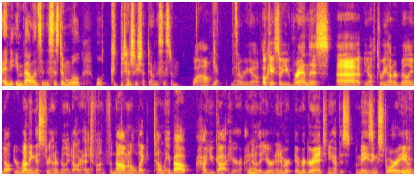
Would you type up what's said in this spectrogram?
any imbalance in the system will will could potentially shut down the system. Wow. Yeah. There we go. Okay, so you ran this, uh, you know, three hundred million dollar. You're running this three hundred million dollar hedge fund. Phenomenal. Like, tell me about how you got here. I know that you're an immig- immigrant and you have this amazing story of,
